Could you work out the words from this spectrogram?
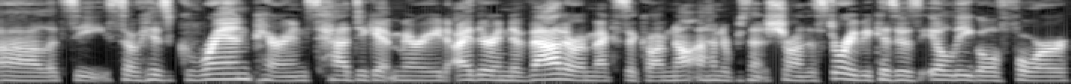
uh let's see so his grandparents had to get married either in Nevada or Mexico. I'm not 100% sure on the story because it was illegal for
